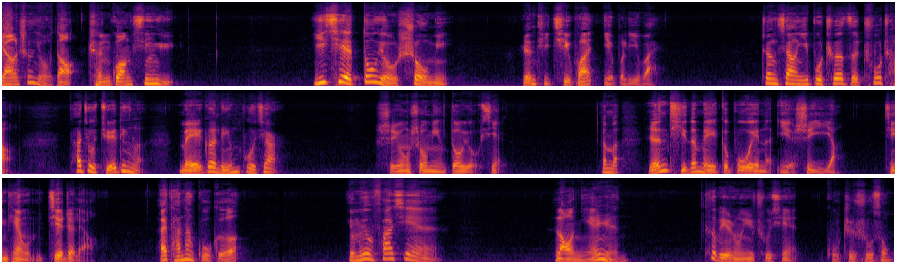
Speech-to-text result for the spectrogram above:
养生有道，晨光心语。一切都有寿命，人体器官也不例外。正像一部车子出厂，它就决定了每个零部件使用寿命都有限。那么人体的每个部位呢，也是一样。今天我们接着聊，来谈谈骨骼。有没有发现，老年人特别容易出现骨质疏松，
